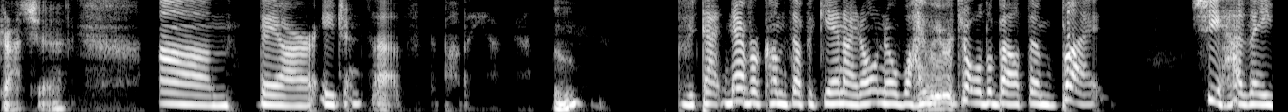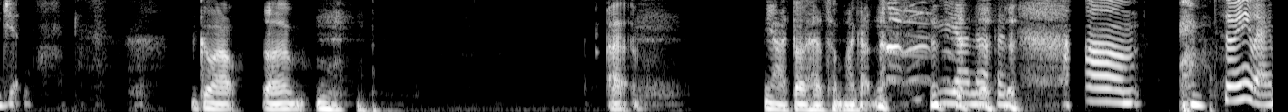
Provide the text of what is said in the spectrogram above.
Gotcha. Um, they are agents of the Baba Yaga. Ooh. But that never comes up again. I don't know why we were told about them, but she has agents. Go out. Um, I, yeah, I thought I had something. I got nothing. yeah, nothing. um, so anyway,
